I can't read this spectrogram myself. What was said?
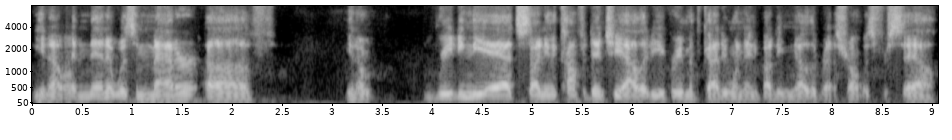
you know, and then it was a matter of, you know, reading the ads, signing the confidentiality agreement. The guy didn't want anybody to know the restaurant was for sale.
